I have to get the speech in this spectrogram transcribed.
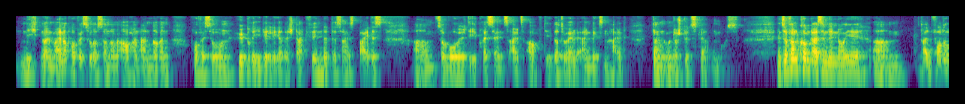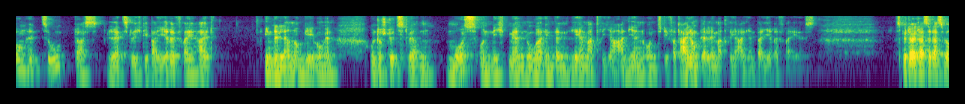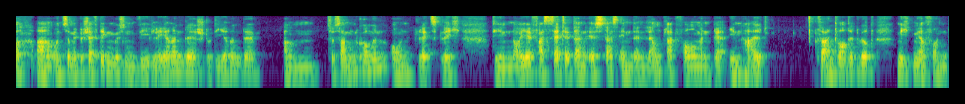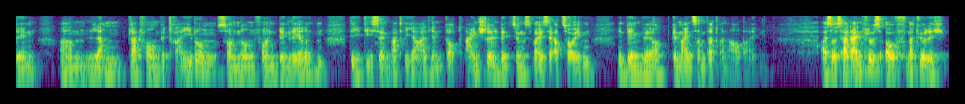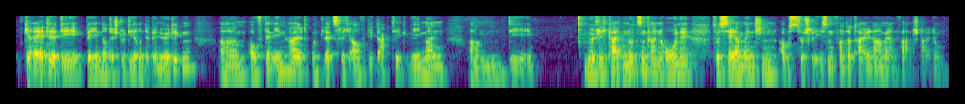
nicht nur in meiner Professur, sondern auch an anderen Professuren hybride Lehre stattfindet. Das heißt, beides, ähm, sowohl die Präsenz als auch die virtuelle Anwesenheit, dann unterstützt werden muss. Insofern kommt also eine neue ähm, Anforderung hinzu, dass letztlich die Barrierefreiheit in den Lernumgebungen unterstützt werden muss und nicht mehr nur in den Lehrmaterialien und die Verteilung der Lehrmaterialien barrierefrei ist. Das bedeutet also, dass wir äh, uns damit beschäftigen müssen, wie Lehrende, Studierende ähm, zusammenkommen und letztlich die neue Facette dann ist, dass in den Lernplattformen der Inhalt verantwortet wird, nicht mehr von den ähm, Lernplattformbetreibern, sondern von den Lehrenden, die diese Materialien dort einstellen bzw. erzeugen, indem wir gemeinsam daran arbeiten. Also es hat Einfluss auf natürlich Geräte, die behinderte Studierende benötigen, ähm, auf den Inhalt und letztlich auf Didaktik, wie man ähm, die Möglichkeiten nutzen kann, ohne zu sehr Menschen auszuschließen von der Teilnahme an Veranstaltungen.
